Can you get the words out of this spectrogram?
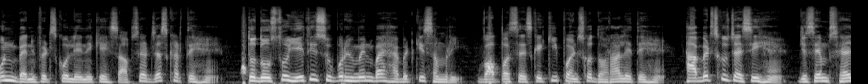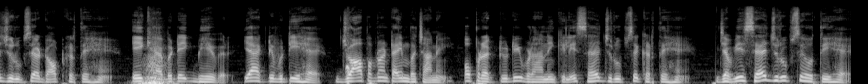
उन बेनिफिट्स को लेने के हिसाब से एडजस्ट करते हैं। तो दोस्तों, ये थी सुपर ह्यूमन बाय हैबिट की समरी वापस से इसके की पॉइंट्स को दोहरा लेते हैं। हैबिट्स कुछ ऐसी हैं, जिसे हम सहज रूप से अडॉप्ट करते हैं। एक हैबिट एक बिहेवियर या एक्टिविटी है, जो आप अपना टाइम बचाने और प्रोडक्टिविटी बढ़ाने के लिए सहज रूप से करते हैं। जब ये सहज रूप से होती है,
